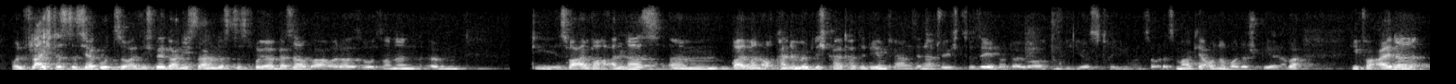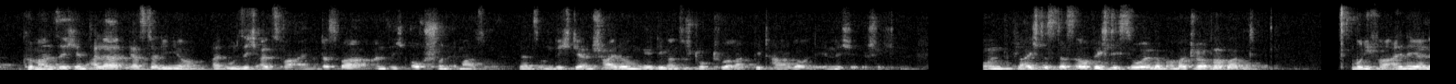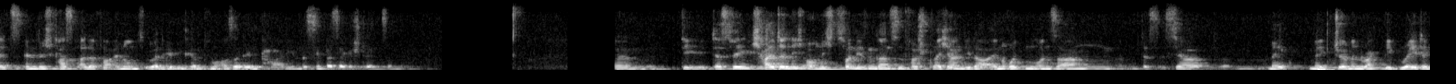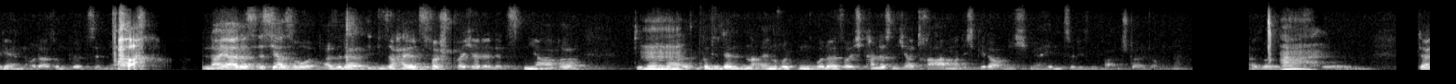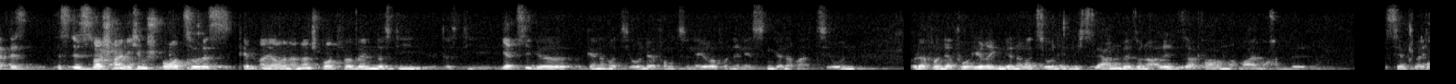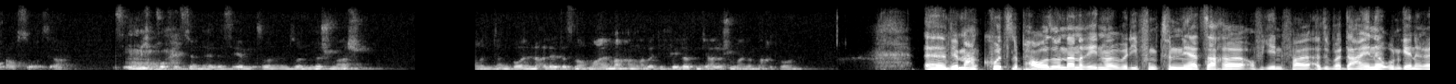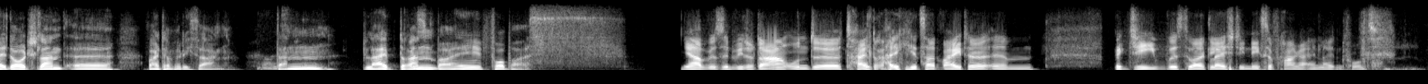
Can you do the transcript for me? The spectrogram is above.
Und vielleicht ist das ja gut so. Also ich will gar nicht sagen, dass das früher besser war oder so, sondern ähm, die, es war einfach anders, ähm, weil man auch keine Möglichkeit hatte, die im Fernsehen natürlich zu sehen oder über einen Videostream und so. Das mag ja auch eine Rolle spielen. Aber die Vereine kümmern sich in allererster Linie um, um sich als Verein. Und das war an sich auch schon immer so, wenn es um wichtige Entscheidungen geht, die ganze Struktur, Rugby-Tage und ähnliche Geschichten. Und vielleicht ist das auch richtig so in einem Amateurverband, wo die Vereine ja letztendlich fast alle Vereine ums Überleben kämpfen, außer den paar, die ein bisschen besser gestellt sind. Ähm, die, deswegen, ich halte nicht, auch nichts von diesen ganzen Versprechern, die da einrücken und sagen, das ist ja, make, make German Rugby great again oder so ein Blödsinn. Ja. naja, das ist ja so. Also der, diese Heilsversprecher der letzten Jahre, die dann mhm. da als Präsidenten einrücken oder so, ich kann das nicht ertragen und ich gehe da auch nicht mehr hin zu diesen Veranstaltungen. Ne? Also ah. das, äh, da ist, es ist wahrscheinlich im Sport so, das kennt man ja auch in anderen Sportverbänden, dass die, dass die jetzige Generation der Funktionäre von der nächsten Generation oder von der vorherigen Generation eben nichts lernen will, sondern alle diese Erfahrungen nochmal machen will. Ne? Ist ja vielleicht auch so. Ist, ja, ist eben nicht professionell, ist eben so ein, so ein Mischmasch. Und dann wollen alle das nochmal machen, aber die Fehler sind ja alle schon mal gemacht worden. Äh, wir machen kurz eine Pause und dann reden wir über die Funktionärsache auf jeden Fall, also über deine und generell Deutschland äh, weiter, würde ich sagen. Dann bleibt dran bei Vorpass. Ja, wir sind wieder da und äh, Teil 3 geht halt weiter. Ähm, Big G, wirst du halt gleich die nächste Frage einleiten für uns?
